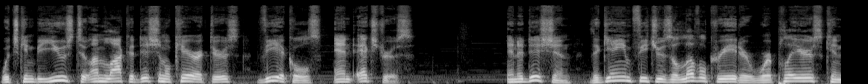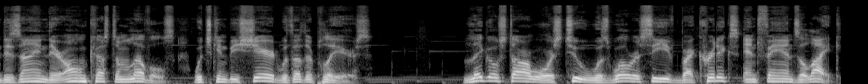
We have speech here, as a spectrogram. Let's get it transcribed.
which can be used to unlock additional characters, vehicles, and extras. In addition, the game features a level creator where players can design their own custom levels, which can be shared with other players. LEGO Star Wars 2 was well received by critics and fans alike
